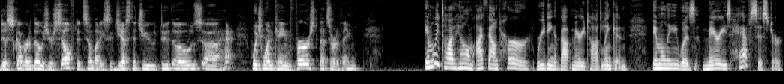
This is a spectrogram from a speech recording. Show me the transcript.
discover those yourself? Did somebody suggest that you do those? Uh, which one came first? That sort of thing. Mm-hmm. Emily Todd Helm, I found her reading about Mary Todd Lincoln. Emily was Mary's half sister,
